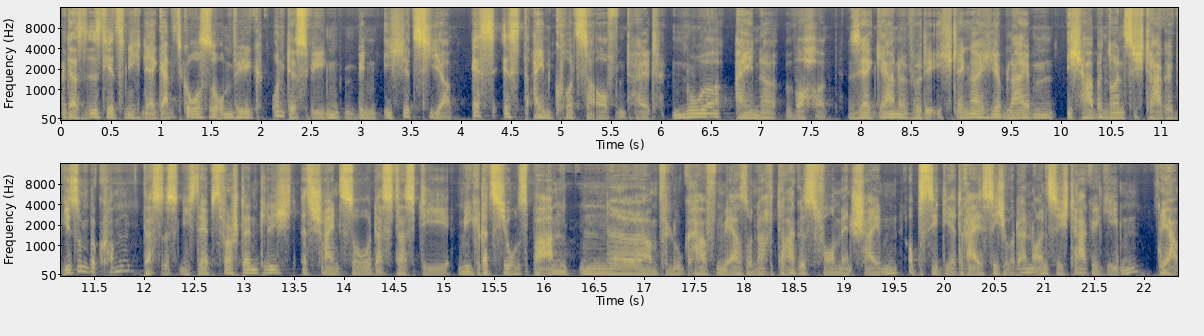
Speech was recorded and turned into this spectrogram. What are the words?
Das ist jetzt nicht der ganz große Umweg und deswegen bin ich jetzt hier. Es ist ein kurzer Aufenthalt, nur eine Woche. Sehr gerne würde ich länger hier bleiben. Ich habe 90 Tage Visum bekommen. Das ist nicht selbstverständlich. Es scheint so, dass das die Migrationsbeamten äh, am Flughafen eher so nach Tagesform entscheiden, ob sie dir 30 oder 90 Tage geben. Ja,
